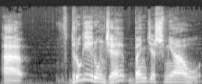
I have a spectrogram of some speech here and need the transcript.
A w drugiej rundzie będziesz miał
